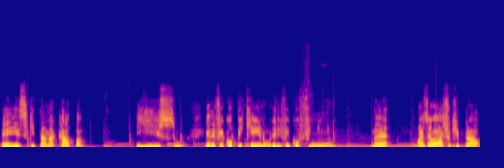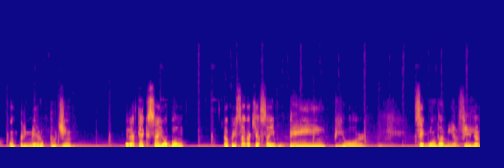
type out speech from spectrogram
é esse que tá na capa. Isso. Ele ficou pequeno, ele ficou fininho, né? Mas eu acho que para um primeiro pudim, ele até que saiu bom. Eu pensava que ia sair bem pior. Segundo a minha filha,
